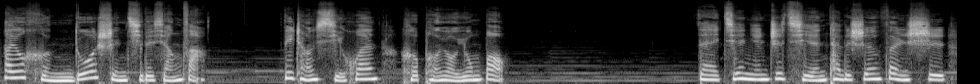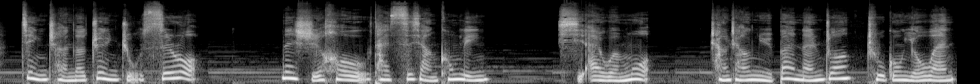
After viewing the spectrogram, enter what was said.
他有很多神奇的想法，非常喜欢和朋友拥抱。在千年之前，他的身份是晋城的郡主思若。那时候，他思想空灵。喜爱文墨，常常女扮男装出宫游玩，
